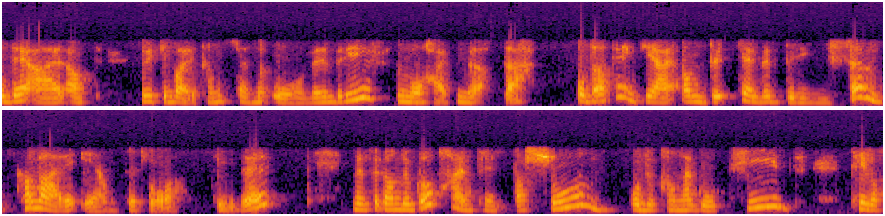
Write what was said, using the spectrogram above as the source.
og det er at du ikke bare kan sende over en brief, du må ha et møte. Og da tenker jeg at br- selve briefen kan være én til to sider. Men så kan du godt ha en presentasjon, og du kan ha god tid til å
